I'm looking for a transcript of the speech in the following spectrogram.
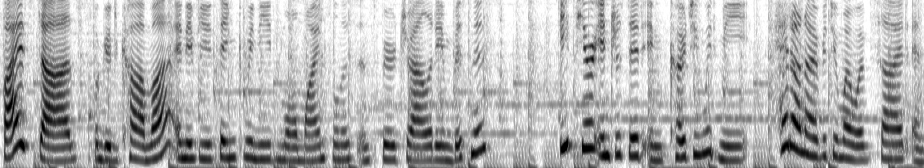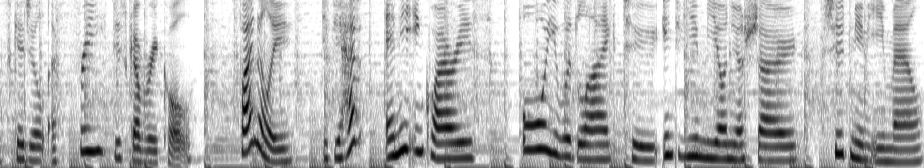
Five stars for good karma, and if you think we need more mindfulness and spirituality in business, if you're interested in coaching with me, head on over to my website and schedule a free discovery call. Finally, if you have any inquiries or you would like to interview me on your show, shoot me an email.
